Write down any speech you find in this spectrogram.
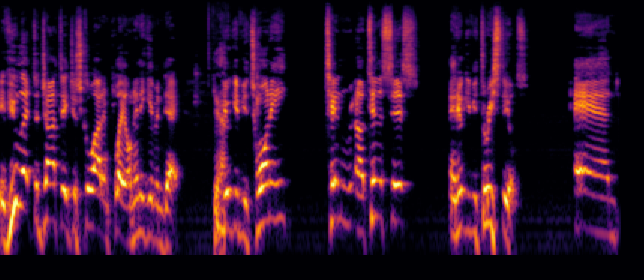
if you let DeJounte just go out and play on any given day, Yeah. he'll give you 20, 10, uh, 10 assists, and he'll give you three steals. And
